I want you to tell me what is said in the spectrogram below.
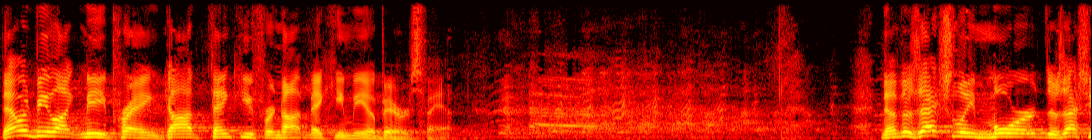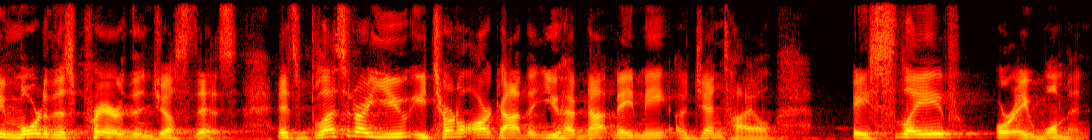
That would be like me praying, God, thank you for not making me a Bears fan. Now there's actually more there's actually more to this prayer than just this. It's blessed are you eternal our God that you have not made me a gentile, a slave or a woman.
